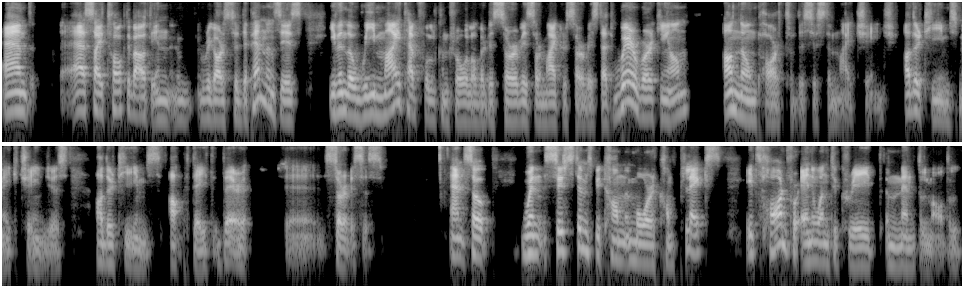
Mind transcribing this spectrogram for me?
And as I talked about in regards to dependencies, even though we might have full control over the service or microservice that we're working on, unknown parts of the system might change. Other teams make changes. Other teams update their uh, services. And so when systems become more complex, it's hard for anyone to create a mental model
